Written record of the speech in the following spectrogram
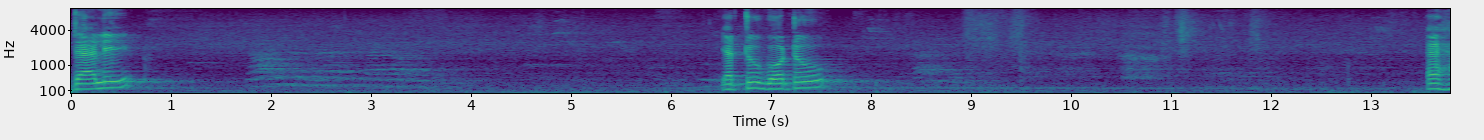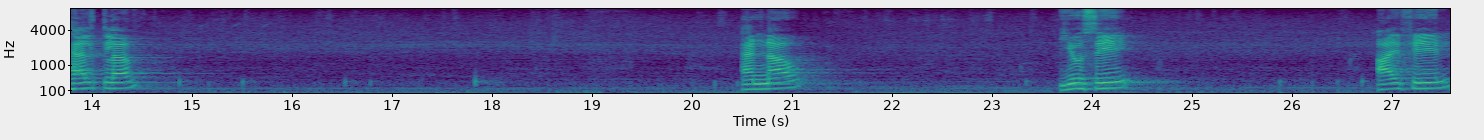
daily या to go to a health club. And now you see I feel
